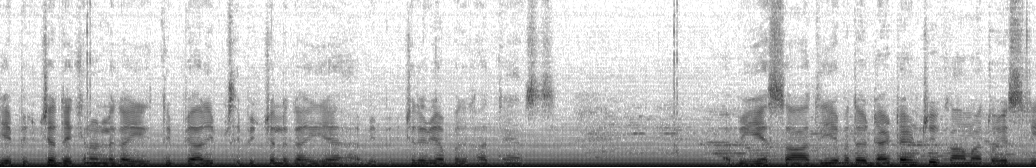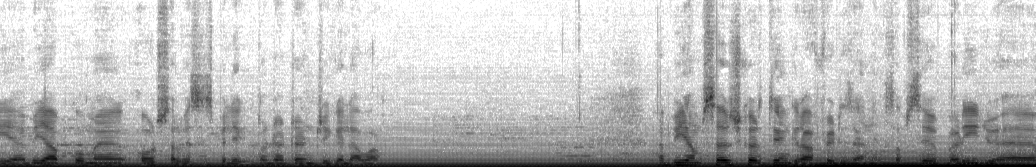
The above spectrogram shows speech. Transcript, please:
ये पिक्चर देखने में लगाई, इतनी प्यारी सी पिक्चर लगाई है। अभी पिक्चरें भी आपको दिखाते हैं। अभी ये साथ, ये मतलब डाटा एंट्री काम है तो इसलिए अभी आपको मैं और सर्विसेज़ पे लेता हूँ डाटा एंट्री के अलावा। अभी हम सर्च करते हैं ग्राफिक डिज़ाइनिंग सबसे बड़ी जो है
